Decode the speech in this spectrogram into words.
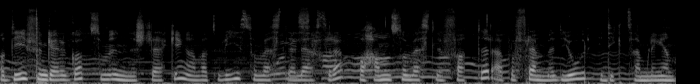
og de fungerer godt som understreking av at vi som vestlige lesere og han som vestlig forfatter er på fremmed jord i diktsamlingen.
